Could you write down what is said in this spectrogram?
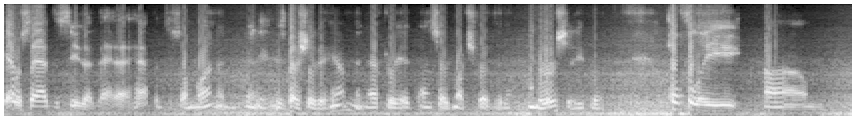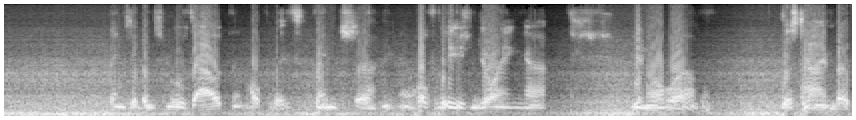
it was sad to see that that happened to someone, and, and especially to him, and after he had done so much for the university. But hopefully, um, things have been smoothed out, and hopefully things, uh, you know, hopefully he's enjoying, uh, you know, uh, this time. But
